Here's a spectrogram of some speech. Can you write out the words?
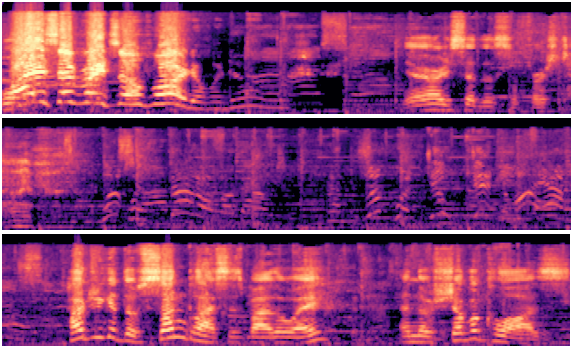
Well, Why does it separate so far? No one knows. yeah, I already said this the first time. How'd you get those sunglasses, by the way? And those shovel claws?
